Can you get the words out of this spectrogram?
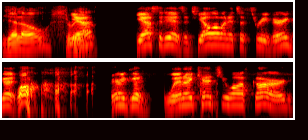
Yellow, three. Yeah. Yes, it is. It's yellow and it's a three. Very good. Whoa. Very good. When I catch you off guard,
